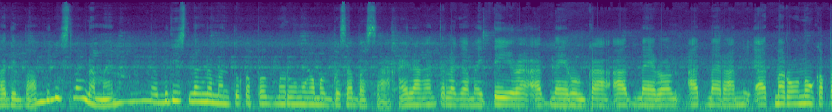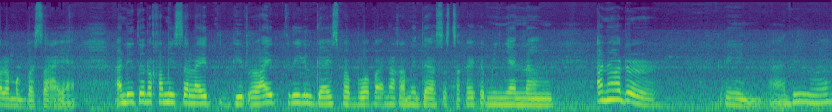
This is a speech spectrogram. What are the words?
O, diba? Bilis lang naman. Mabilis lang naman to kapag marunong ka magbasa-basa. Kailangan talaga may pera at mayroon ka at mayroon at marami at marunong ka pala magbasa. Ayan. Andito na kami sa light light rail guys. Pababa na kami dahil sasakay kami niyan ng another train. Ah, diba?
